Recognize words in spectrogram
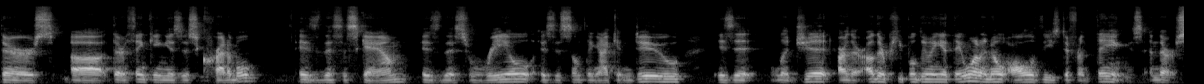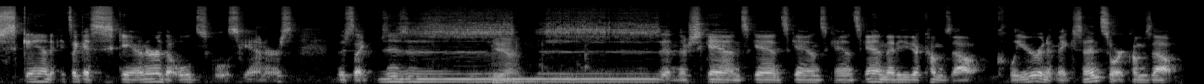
There's uh, they're thinking, is this credible? Is this a scam? Is this real? Is this something I can do? Is it legit? Are there other people doing it? They want to know all of these different things, and they're scan. It's like a scanner, the old school scanners. There's like yeah, and they're scan, scan, scan, scan, scan. That either comes out clear and it makes sense, or it comes out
